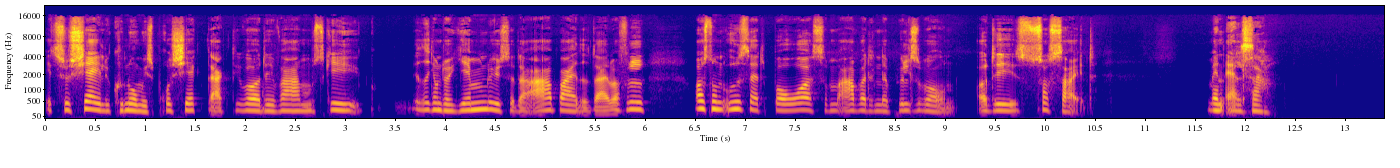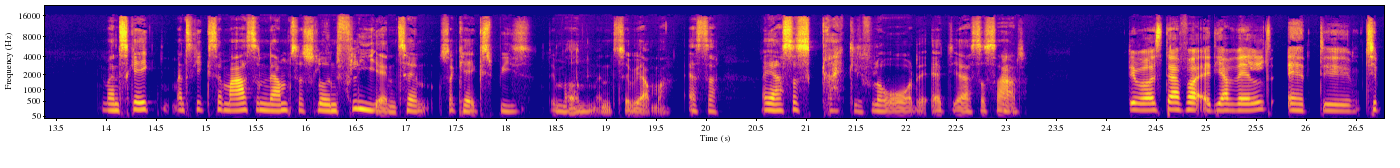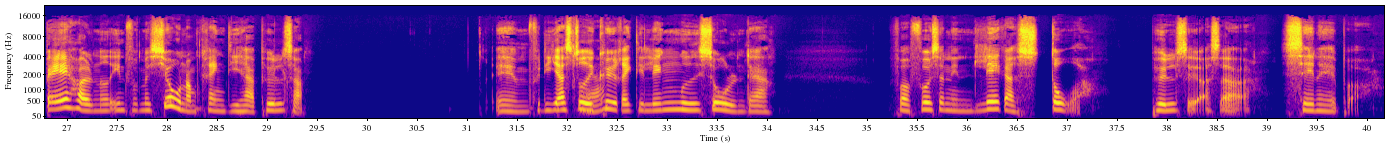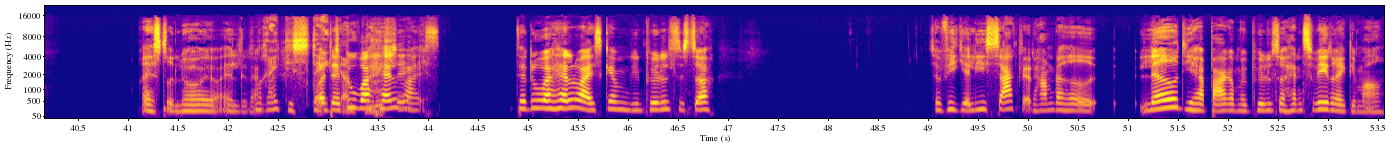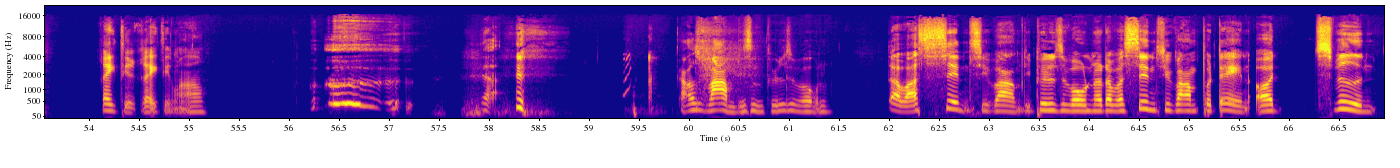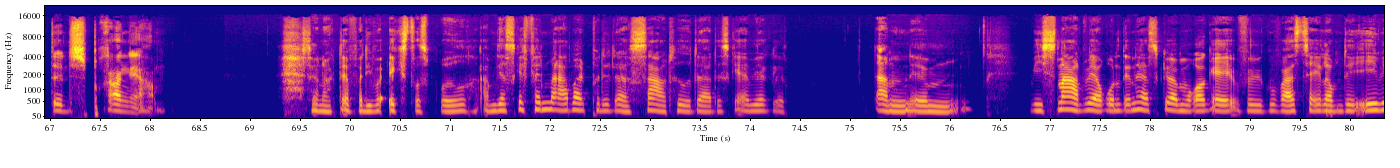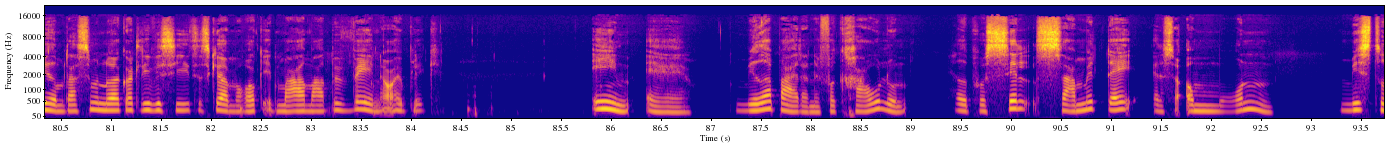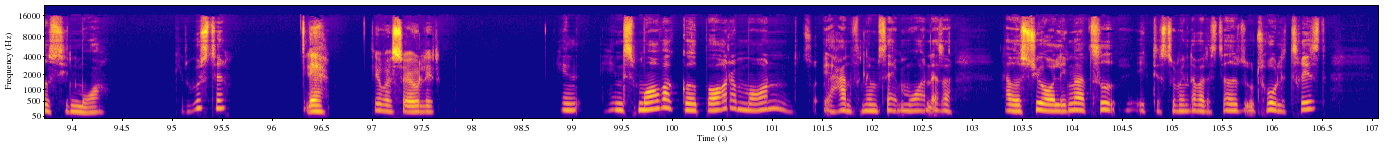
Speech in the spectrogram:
et socialøkonomisk projekt, hvor det var måske, jeg ved ikke om det var hjemløse, der arbejdede. Der er i hvert fald også nogle udsatte borgere, som arbejder i den der pølsevogn, og det er så sejt. Men altså, man skal ikke, man skal ikke så meget så nærmest have slået en fli af en tand, så kan jeg ikke spise det mad, man serverer mig. Altså, og jeg er så skrækkelig flov over det, at jeg er så sart. Det var også derfor, at jeg valgte at øh, tilbageholde noget information omkring de her pølser. Øhm, fordi jeg stod ja. Ja. i kø rigtig længe ude i solen der, for at få sådan en lækker, stor pølse, og så sennep og ristet løg og alt det der. En rigtig Og stadion. da du var halvvejs, da du var halvvejs gennem din pølse, så, så fik jeg lige sagt, at ham, der havde lavet de her bakker med pølser, han svedte rigtig meget. Rigtig, rigtig meget. Ja. Der er også varmt i sådan en pølsevogn. Der var sindssygt varmt i pølsevognen, og der var sindssygt varmt på dagen, og sveden, den sprang af ham. Det er nok derfor, de var ekstra sprøde. Jamen, jeg skal fandme arbejde på det der sarthed der. Det skal jeg virkelig. Der er en, øhm, vi er snart ved at runde den her skør med rock af, for vi kunne faktisk tale om det i evighed, men der er simpelthen noget, jeg godt lige vil sige til skør med rock. Et meget, meget bevægende øjeblik. En af medarbejderne fra Kravlund havde på selv samme dag, altså om morgenen, mistet sin mor. Kan du huske det? Ja, det var sørgeligt hendes mor var gået bort om morgenen. Jeg har en fornemmelse af, at moren altså, har været syv år længere tid. Ikke desto mindre var det stadig utroligt trist.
